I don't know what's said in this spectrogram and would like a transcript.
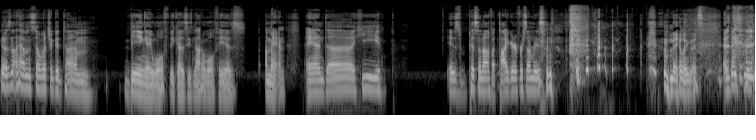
you know, is not having so much a good time being a wolf because he's not a wolf. He is a man, and uh, he is pissing off a tiger for some reason. I'm nailing this. And basically,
